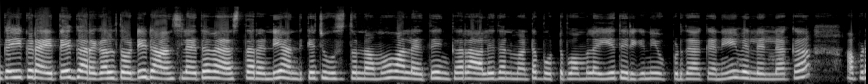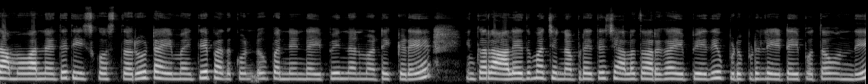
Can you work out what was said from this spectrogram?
ఇంకా ఇక్కడైతే గరగలతోటి డాన్సులయితే వేస్తారండి. అందుకే చూస్తున్నాము. వాళ్ళైతే ఇంకా రాలేదనమాట. బుట్ట బొమ్మలయ్యి తిరిగినియి ఇప్పటిదాకాని. వీళ్ళెళ్ళాక అప్పుడు అమ్మవారిని అయితే తీసుకొస్తారు. టైం అయితే 11, 12 అయిపోయిందనమాట ఇక్కడే. ఇంకా రాలేదు. మా చిన్నప్పుడు అయితే చాలా త్వరగా అయిపోయేది. ఇప్పుడిప్పుడు లేట్ అయిపోతూ ఉంది.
